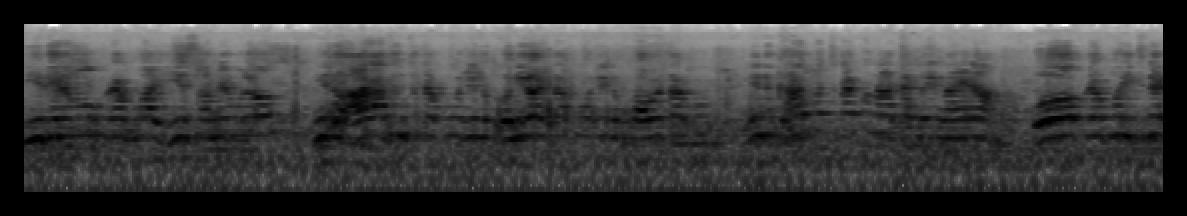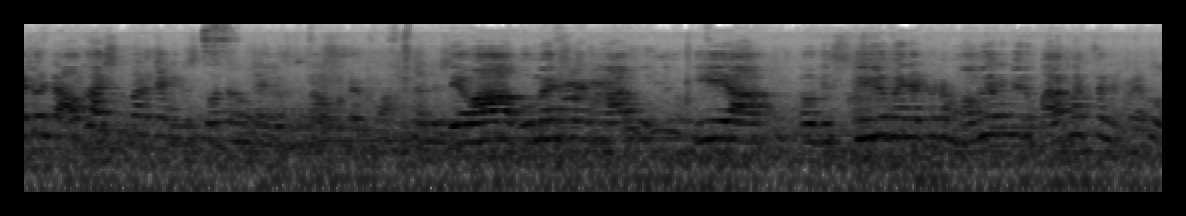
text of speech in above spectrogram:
ఈ దినము ప్రభు ఈ సమయంలో నేను ఆరాధించుటకు నేను కొనియాడటకు నేను పోవటకు నేను గణపరచుటకు నా తండ్రి నాయన ఓ ప్రభు ఇచ్చినటువంటి అవకాశం కొరకే నీకు స్తోత్రం చెల్లిస్తున్నాము ప్రభు. దేవా ఉమెన్స్ మాకు ఈ ఆ, దివ్యమైనటువంటి మమ్మల్ని మీరు బలపరచండి ప్రభు.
